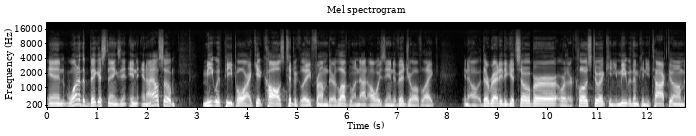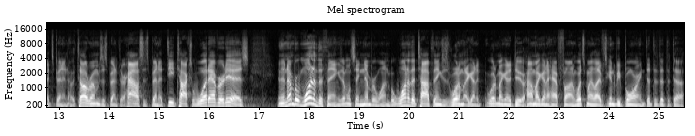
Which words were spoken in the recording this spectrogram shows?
And one of the biggest things, and, and, and I also meet with people, or I get calls typically from their loved one, not always the individual, of like, you know, they're ready to get sober or they're close to it. Can you meet with them? Can you talk to them? It's been in hotel rooms. It's been at their house. It's been a detox, whatever it is and the number one of the things, I won't say number one, but one of the top things is what am I gonna what am I gonna do? How am I gonna have fun? What's my life? It's gonna be boring. Da, da, da, da, da.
